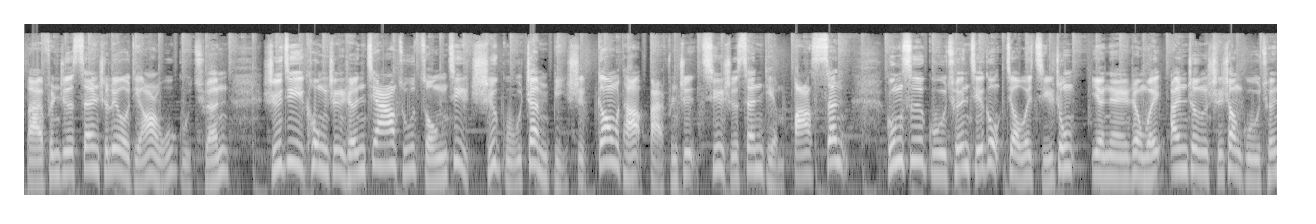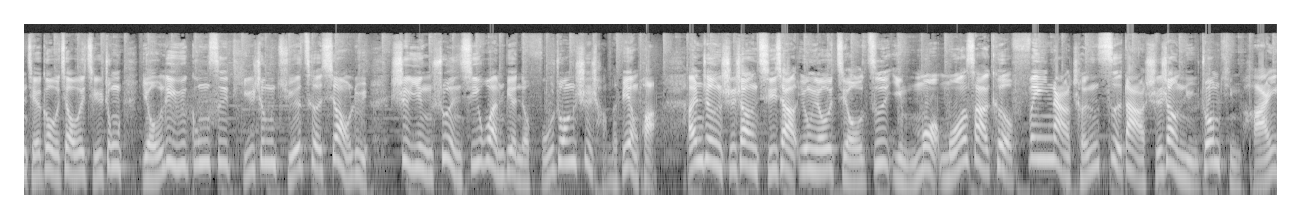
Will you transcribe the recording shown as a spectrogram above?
百分之三十六点二五股权，实际控制人家族总计持股占比是高达百分之七十三点八三。公司股权结构较为集中，业内认为安正时尚股权结构较为集中，有利于公司提升决策效率，适应瞬息万变的服装市场的变化。安正时尚旗下拥有九姿影墨、摩萨克、菲娜尘四大时尚女装品牌。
